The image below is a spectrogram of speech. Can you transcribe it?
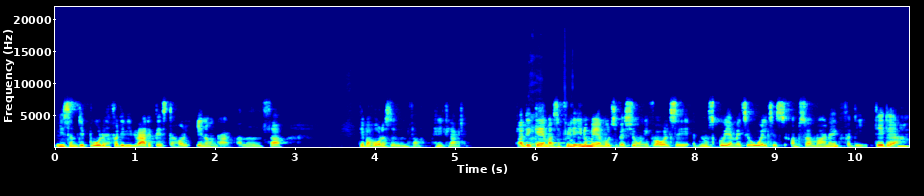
ligesom det burde, fordi vi var det bedste hold endnu en gang dernede. Så det var hårdt at sidde udenfor, helt klart. Og det gav mig selvfølgelig endnu mere motivation i forhold til, at nu skulle jeg med til OL til, om sommeren, ikke? fordi det er der, mm.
